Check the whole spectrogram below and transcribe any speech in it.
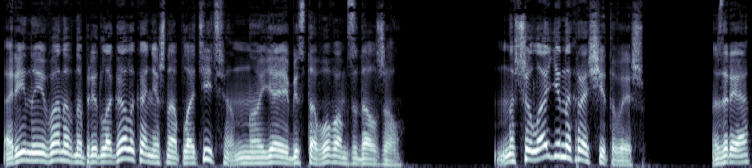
Арина Ивановна предлагала, конечно, оплатить, но я и без того вам задолжал. На Шелагинах рассчитываешь? Зря.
